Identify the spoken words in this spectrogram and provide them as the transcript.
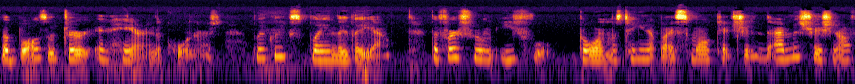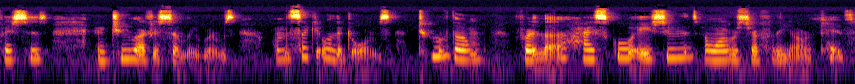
the balls of dirt and hair in the corners. Blakely explained the layout. The first room of each dorm was taken up by a small kitchen, the administration offices, and two large assembly rooms. On the second one, the dorms, two of them for the high school age students and one reserved for the younger kids.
